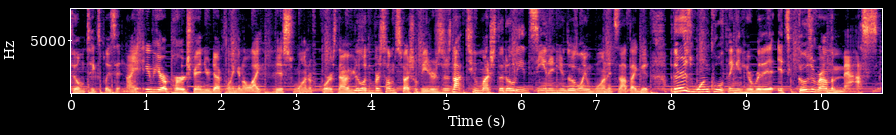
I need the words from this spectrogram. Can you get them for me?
film takes place at night. If you're a Purge fan, you're definitely to like this one, of course. Now, if you're looking for some special features, there's not too much. The lead scene in here, there's only one, it's not that good. But there is one cool thing in here where it, it goes around the masks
